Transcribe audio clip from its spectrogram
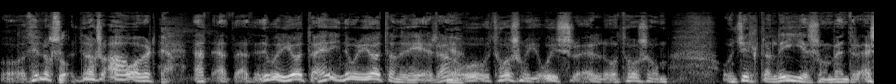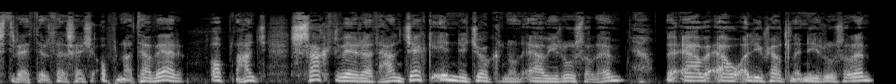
Og det er nok så, det er nok så avhåvert at, at, at det var jötan, hei, nu er jötan er her, ja. og ta som i Israel, og ta som og gilda lier som vender estretter, det skal ikke åpna, det var åpna, han sagt var at han gikk inn i jøknen av Jerusalem, ja. av, av alle fjallene i Jerusalem,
